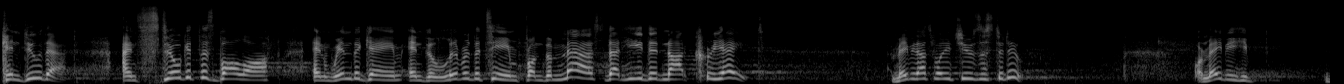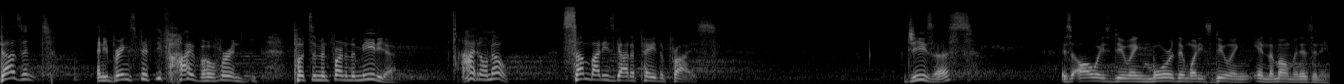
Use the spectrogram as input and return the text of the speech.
can do that and still get this ball off and win the game and deliver the team from the mess that he did not create. Maybe that's what he chooses to do. Or maybe he doesn't and he brings 55 over and puts him in front of the media. I don't know. Somebody's got to pay the price. Jesus is always doing more than what he's doing in the moment, isn't he?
